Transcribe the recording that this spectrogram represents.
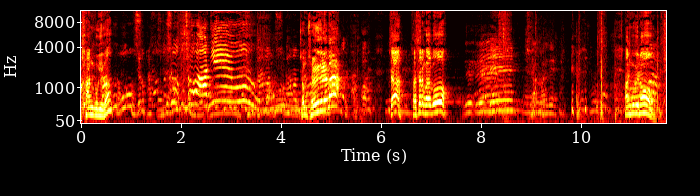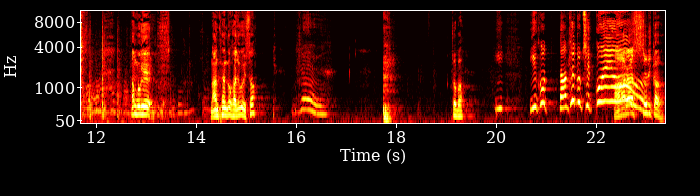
한국이가? 저, 저 아니에요. 좀 조용히들 해봐! 자, 갈 사람 가고. 네. 한국이 너, 한국이 난텐도 가지고 있어? 네. 줘봐. 이 이거 나한테도 제 거예요. 알았으니까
